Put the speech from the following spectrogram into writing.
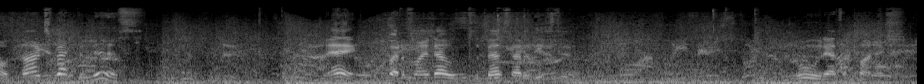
Oh, I was not expecting this. Hey, about to find out who's the best out of these two. Ooh, that's a punish.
